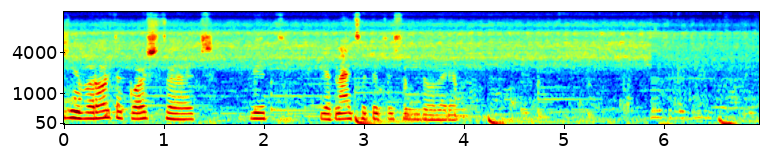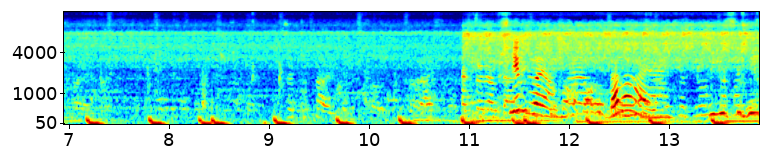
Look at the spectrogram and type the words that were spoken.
Кожні ворота коштують від 15 тисяч доларів. Потім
